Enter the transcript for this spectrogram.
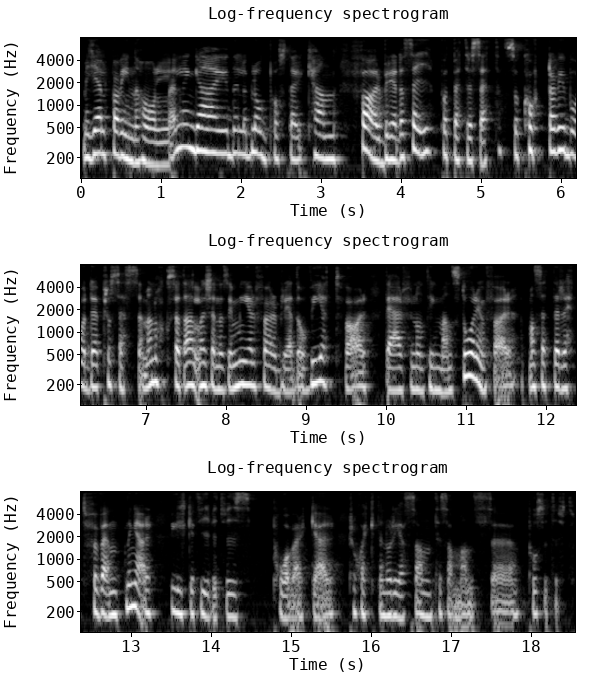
med hjälp av innehåll eller en guide eller bloggposter kan förbereda sig på ett bättre sätt så kortar vi både processen men också att alla känner sig mer förberedda och vet vad det är för någonting man står inför. Att man sätter rätt förväntningar, vilket givetvis påverkar projekten och resan tillsammans eh, positivt.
